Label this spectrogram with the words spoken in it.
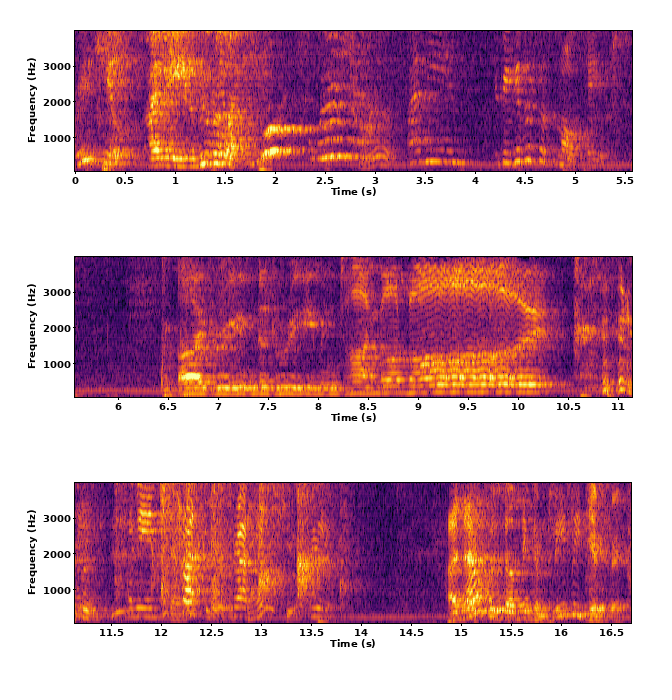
It killed. I mean, we were like, what? Where is that? I mean, you can give us a small taste. I dreamed a dream in time gone by. I mean, just trust me, trust me. Thank you. Beautiful. And now for something completely different.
